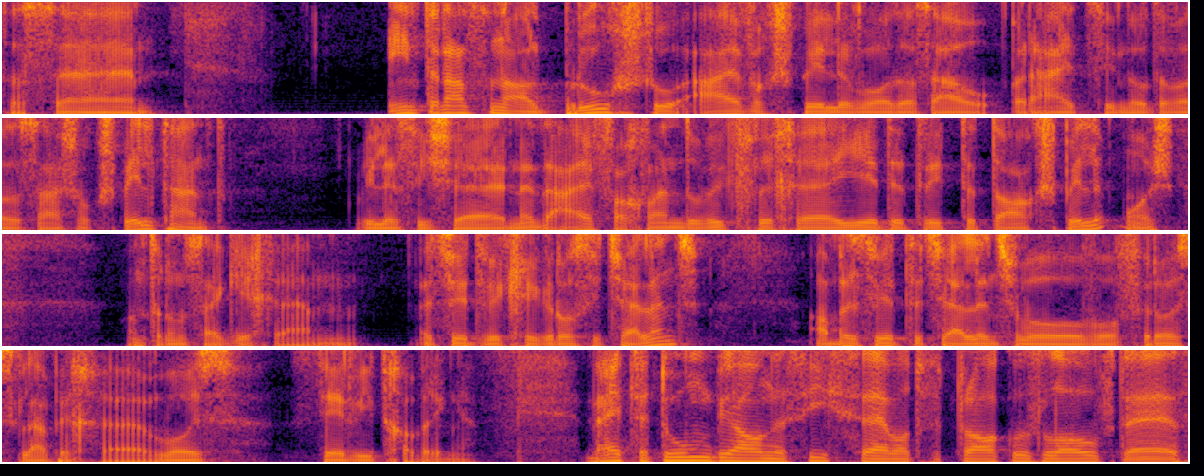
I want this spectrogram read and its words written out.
dass äh, international brauchst du einfach Spieler, die das auch bereit sind oder die das auch schon gespielt haben. Weil es ist äh, nicht einfach, wenn du wirklich äh, jeden dritten Tag spielen musst. Und darum sage ich, ähm, es wird wirklich eine grosse Challenge. Aber es wird eine Challenge, wo, wo für uns, glaube ich, äh, wo uns sehr weit kann bringen Wenn jetzt ein Dumbia und ein Sisse, wo der Vertrag ausläuft, äh, ein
